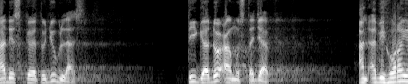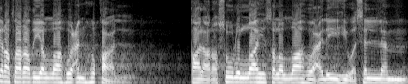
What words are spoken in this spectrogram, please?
Hadis ke-17 Tiga doa mustajab. عن ابي هريره رضي الله عنه قال قال رسول الله صلى الله عليه وسلم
